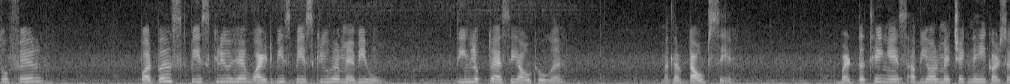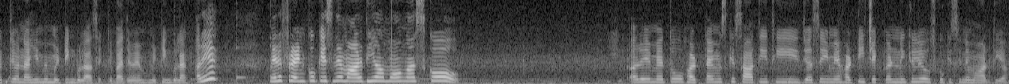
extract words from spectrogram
तो फिर पर्पल स्पेस क्रू है वाइट भी स्पेस क्रू है, मैं भी हूँ। तीन लोग तो ऐसे ही आउट हो गए मतलब डाउट से। बट द थिंग इज़ अभी और मैं चेक नहीं कर सकती और ना ही मैं मीटिंग बुला सकती। हूँ बाद में मीटिंग बुला अरे! मेरे फ्रेंड को किसने मार दिया मोंगस को? अरे, मैं तो हर टाइम उसके साथ ही थी। जैसे ही मैं हटी चेक करने के लिए उसको किसी ने मार दिया।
